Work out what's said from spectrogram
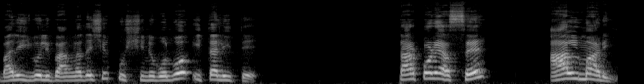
বালিশ বলি বাংলাদেশে কুশিনো বলব ইতালিতে। তারপরে আছে আলমারি।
